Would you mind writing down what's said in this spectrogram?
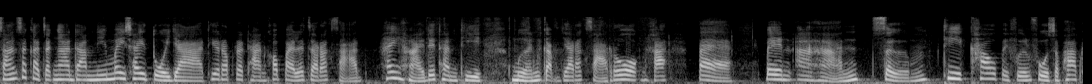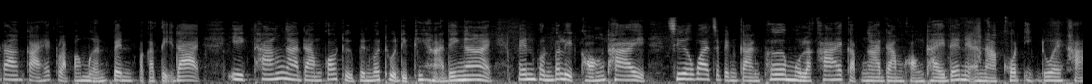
สารสกัดจากงาดำนี้ไม่ใช่ตัวยาที่รับประทานเข้าไปและจะรักษาให้หายได้ทันทีเหมือนกับยารักษาโรคนะคะ แต่เป็นอาหารเสริมที่เข้าไปฟื้นฟูสภาพร่างกายให้กลับมาเหมือนเป็นปกติได้ อีกทั้งงาดำก็ถือเป็นวัตถุดิบที่หาได้ง่าย เป็นผลผลิตของไทย เชื่อว่าจะเป็นการเพิ่มมูลค่าให้กับงาดำของไทยได้ในอนาคตอีกด้วยค่ะ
